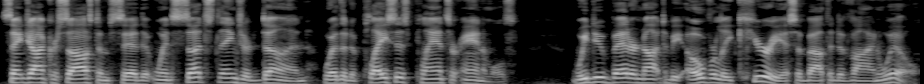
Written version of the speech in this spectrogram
St. John Chrysostom said that when such things are done, whether to places, plants, or animals, we do better not to be overly curious about the divine will.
